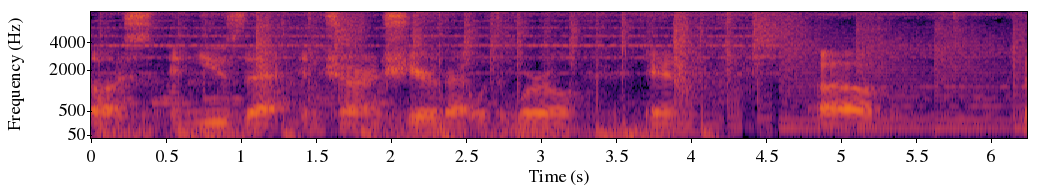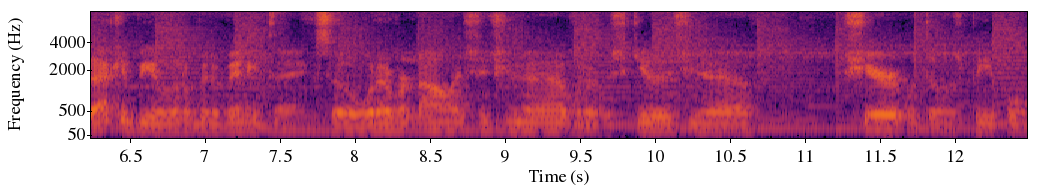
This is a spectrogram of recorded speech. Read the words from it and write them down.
us, and use that and try and share that with the world. And um, that could be a little bit of anything. So whatever knowledge that you have, whatever skills you have, share it with those people.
